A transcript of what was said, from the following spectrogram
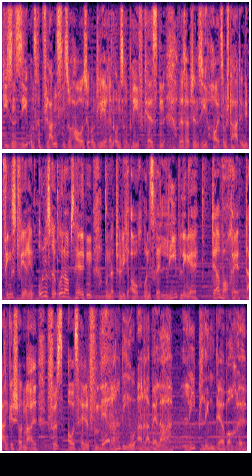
gießen sie unsere Pflanzen zu Hause und leeren unsere Briefkästen. Und deshalb sind sie heute zum Start in die Pfingstferien unsere Urlaubshelden und natürlich auch unsere Lieblinge der Woche. Danke schon mal fürs Aushelfen. Der Radio Arabella, Liebling der Woche.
